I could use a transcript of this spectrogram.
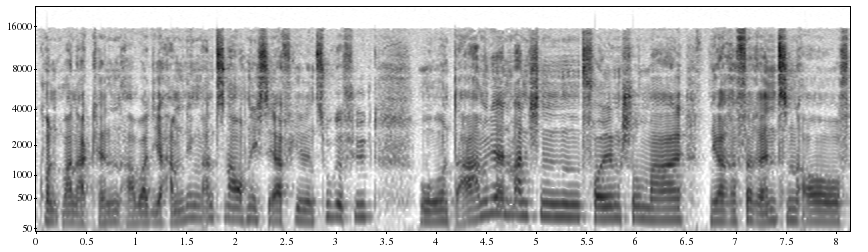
konnte man erkennen, aber die haben dem Ganzen auch nicht sehr viel hinzugefügt. Und da haben wir in manchen Folgen schon mal ja Referenzen auf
